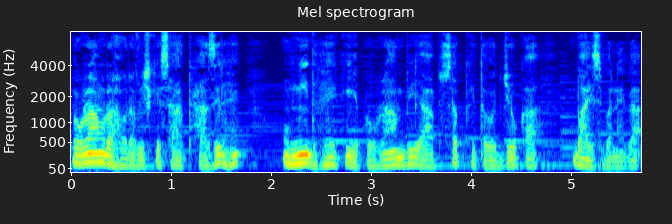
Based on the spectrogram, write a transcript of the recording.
پروگرام راہ و روش کے ساتھ حاضر ہیں۔ امید ہے کہ یہ پروگرام بھی آپ سب کی توجہ کا باعث بنے گا۔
